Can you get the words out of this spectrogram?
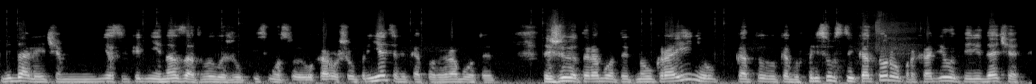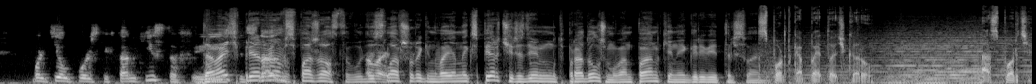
не далее, чем несколько дней назад выложил письмо своего хорошего приятеля, который работает, то есть живет и работает на Украине, который, как бы в присутствии которого проходила передача тел польских танкистов. Давайте прервемся, пожалуйста. Владислав Давай. Шурыгин, военный эксперт. Через две минуты продолжим. Иван Панкин и Игорь Виттель с вами. Спорткп.ру О спорте,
